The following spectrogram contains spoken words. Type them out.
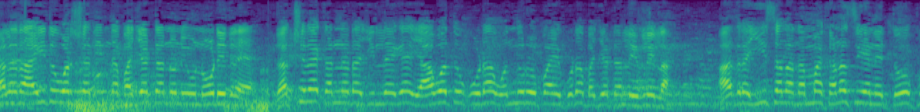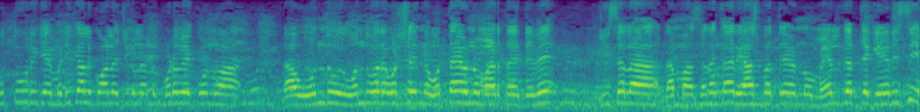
ಕಳೆದ ಐದು ವರ್ಷದಿಂದ ಬಜೆಟ್ ಅನ್ನು ನೀವು ನೋಡಿದ್ರೆ ದಕ್ಷಿಣ ಕನ್ನಡ ಜಿಲ್ಲೆಗೆ ಯಾವತ್ತೂ ಕೂಡ ಒಂದು ರೂಪಾಯಿ ಕೂಡ ಬಜೆಟ್ ಅಲ್ಲಿ ಇರಲಿಲ್ಲ. ಆದ್ರೆ ಈ ಸಲ ನಮ್ಮ ಕನಸು ಏನಿತ್ತು? ಪುತ್ತೂರಿಗೆ ಮೆಡಿಕಲ್ ಕಾಲೇಜುಗಳನ್ನು ಕೊಡಬೇಕು ಅನ್ನುವ ನಾವು ಒಂದು, ಒಂದೂವರೆ ವರ್ಷದಿಂದ ಒತ್ತಾಯವನ್ನು ಮಾಡ್ತಾ ಇದ್ದೇವೆ. ಈ ಸಲ ನಮ್ಮ ಸರ್ಕಾರಿ ಆಸ್ಪತ್ರೆಯನ್ನು ಮೇಲ್ದರ್ಜೆಗೆ ಏರಿಸಿ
